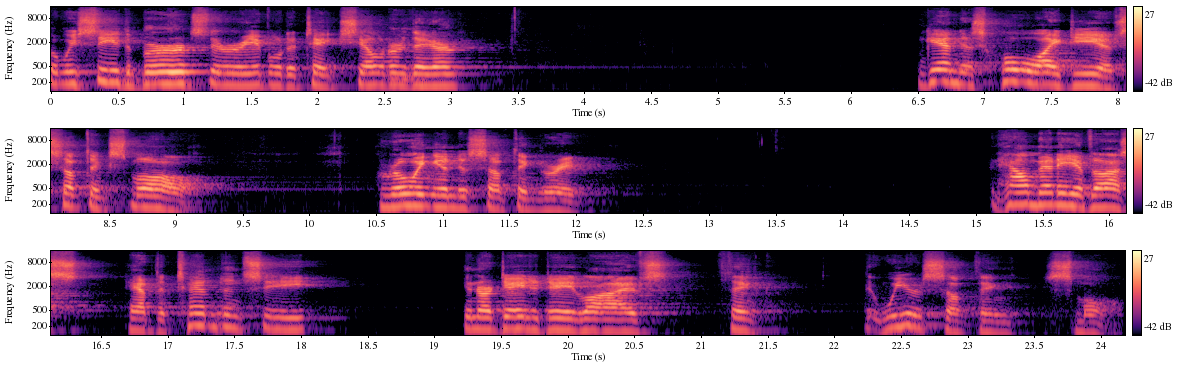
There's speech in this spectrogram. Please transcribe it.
but we see the birds that are able to take shelter there. Again, this whole idea of something small growing into something great. And how many of us have the tendency in our day to day lives think that we are something small?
